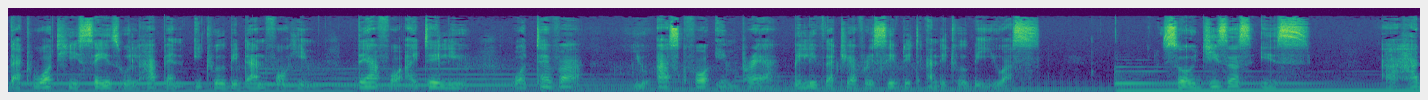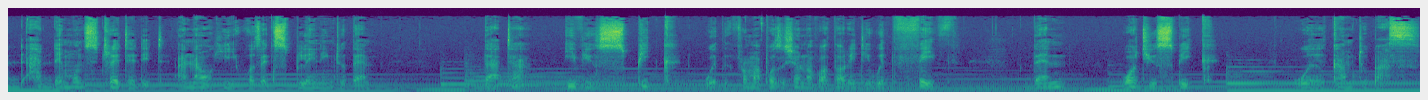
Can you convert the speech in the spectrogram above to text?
that what he says will happen, it will be done for him. Therefore, I tell you, whatever you ask for in prayer, believe that you have received it and it will be yours. So Jesus is uh, had had demonstrated it, and now he was explaining to them that uh, if you speak with from a position of authority with faith, then what you speak will come to pass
